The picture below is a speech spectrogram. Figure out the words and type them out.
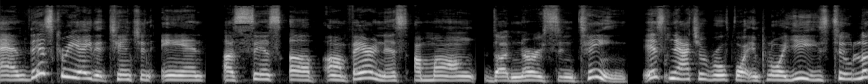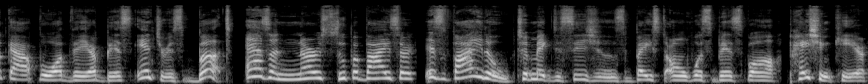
and this created tension and a sense of unfairness among the nursing team. It's natural for employees to look out for their best interests, but as a nurse supervisor, it's vital to make decisions based on what's best for patient care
